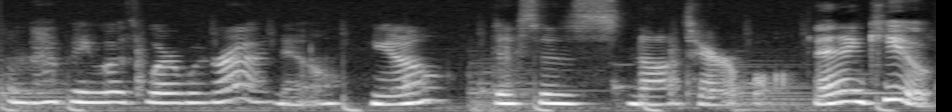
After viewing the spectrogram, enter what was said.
I'm happy with where we're at now, you know? This is not terrible. It ain't cute,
